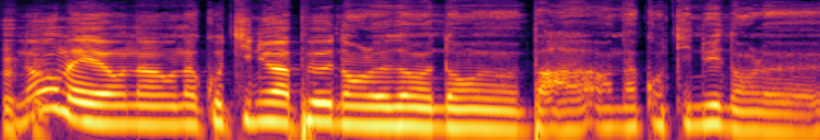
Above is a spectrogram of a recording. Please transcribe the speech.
Non, mais on a, on a continué un peu dans le. Dans, dans- par- on a continué dans le.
